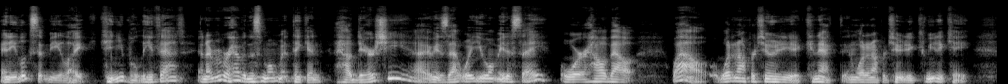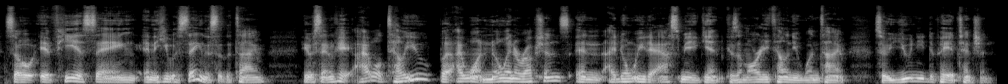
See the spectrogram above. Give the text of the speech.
And he looks at me like, can you believe that? And I remember having this moment thinking, how dare she? I mean, is that what you want me to say? Or how about, wow, what an opportunity to connect and what an opportunity to communicate. So if he is saying, and he was saying this at the time, he was saying, okay, I will tell you, but I want no interruptions and I don't want you to ask me again because I'm already telling you one time. So you need to pay attention.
